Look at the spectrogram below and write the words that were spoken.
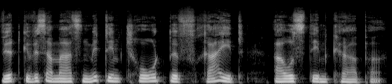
wird gewissermaßen mit dem Tod befreit aus dem Körper.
